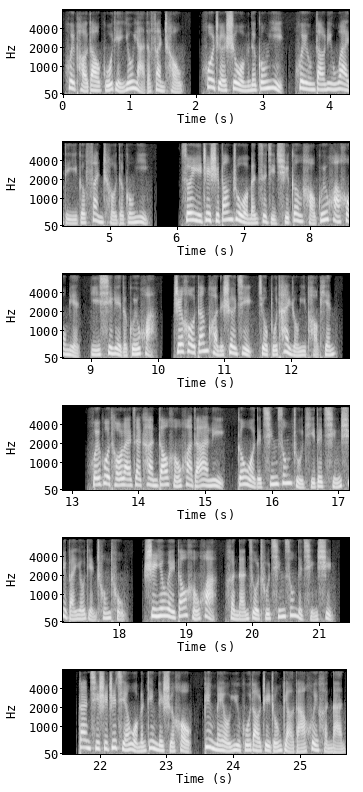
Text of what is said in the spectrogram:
会跑到古典优雅的范畴，或者是我们的工艺会用到另外的一个范畴的工艺，所以这是帮助我们自己去更好规划后面一系列的规划，之后单款的设计就不太容易跑偏。回过头来再看刀痕画的案例，跟我的轻松主题的情绪版有点冲突，是因为刀痕画很难做出轻松的情绪，但其实之前我们定的时候并没有预估到这种表达会很难。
